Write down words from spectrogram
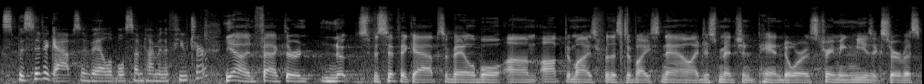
specific apps available sometime in the future? Yeah, in fact there are Nook specific apps available um, optimized for this device now. I just mentioned Pandora streaming music service.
